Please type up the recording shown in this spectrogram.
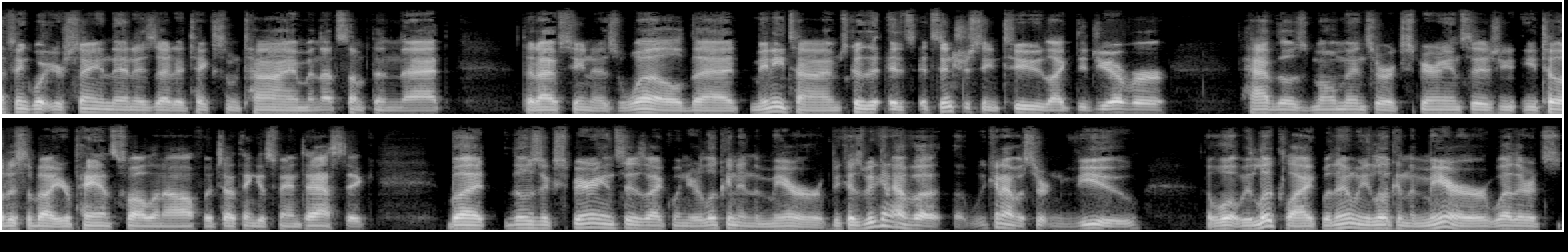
I think what you're saying then is that it takes some time. And that's something that, that I've seen as well that many times, because it's, it's interesting too. Like, did you ever, have those moments or experiences. You, you told us about your pants falling off, which I think is fantastic. But those experiences, like when you're looking in the mirror, because we can have a we can have a certain view of what we look like, but then when you look in the mirror, whether it's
